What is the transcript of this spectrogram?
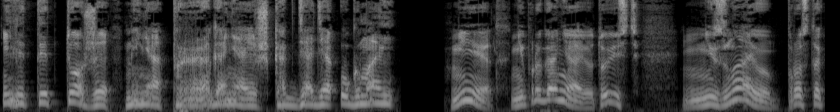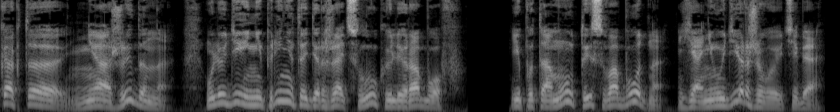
Или ты тоже меня прогоняешь, как дядя Угмай?» «Нет, не прогоняю, то есть...» «Не знаю, просто как-то неожиданно. У людей не принято держать слуг или рабов. И потому ты свободна, я не удерживаю тебя.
